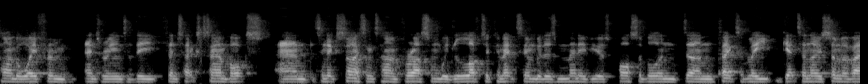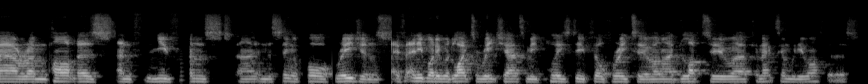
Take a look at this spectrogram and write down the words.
time away from entering into the FinTech sandbox. And it's an exciting time for us. And we'd love to connect in with as many of you as possible and um, effectively get to know some of our um, partners and new friends uh, in the Singapore regions. If anybody would like to reach out to me, please do feel free to. And I'd love to uh, connect in with you after this.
